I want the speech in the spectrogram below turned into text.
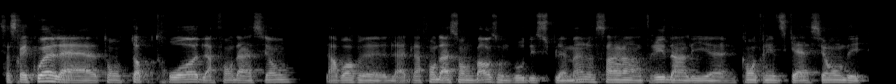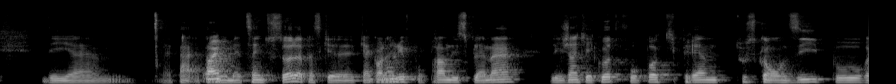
ce serait quoi la- ton top 3 de la fondation, d'avoir euh, de la, de la fondation de base au niveau des suppléments, là, sans rentrer dans les euh, contre-indications des, des, euh, par, par Ouais. les médecins, tout ça, là, parce que quand on Mhm. arrive pour prendre des suppléments, les gens qui écoutent, il ne faut pas qu'ils prennent tout ce qu'on dit pour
